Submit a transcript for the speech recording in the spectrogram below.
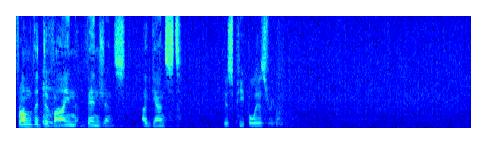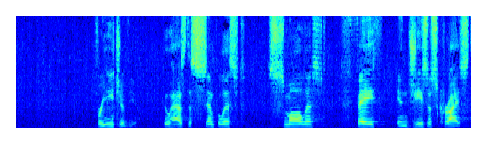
from the divine vengeance against his people Israel. For each of you who has the simplest, smallest faith in Jesus Christ,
